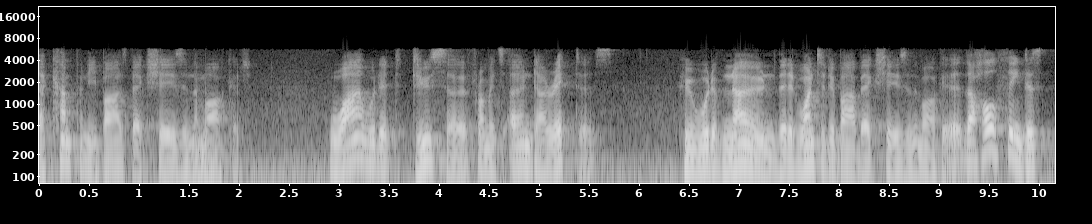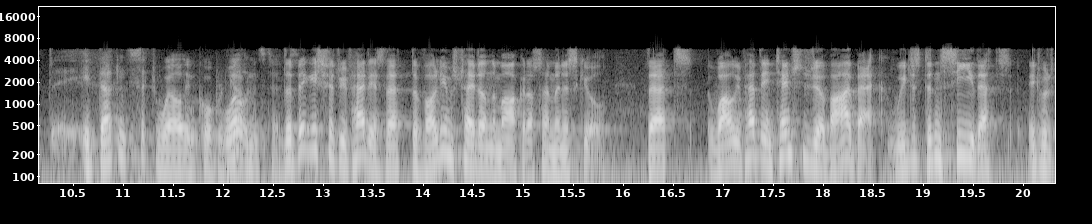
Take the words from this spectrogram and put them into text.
a company buys back shares in the market, why would it do so from its own directors who would have known that it wanted to buy back shares in the market? The whole thing just, it doesn't sit well in corporate well, governance terms. the big issue that we've had is that the volumes traded on the market are so minuscule that while we've had the intention to do a buyback, we just didn't see that it would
